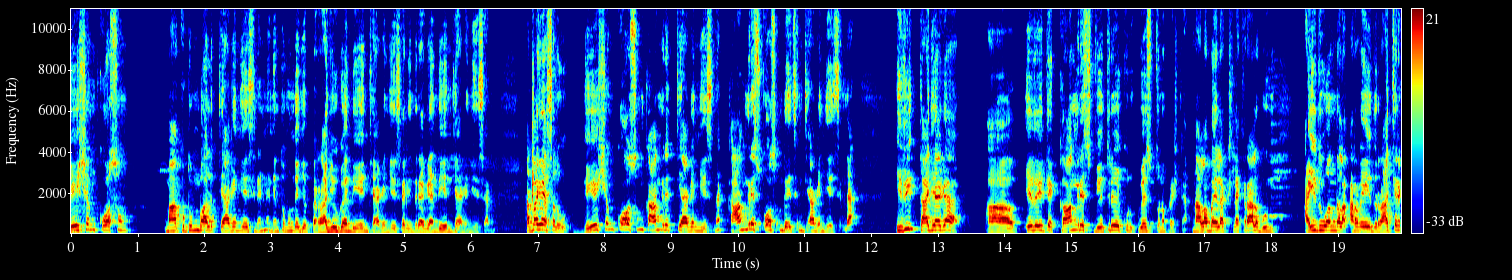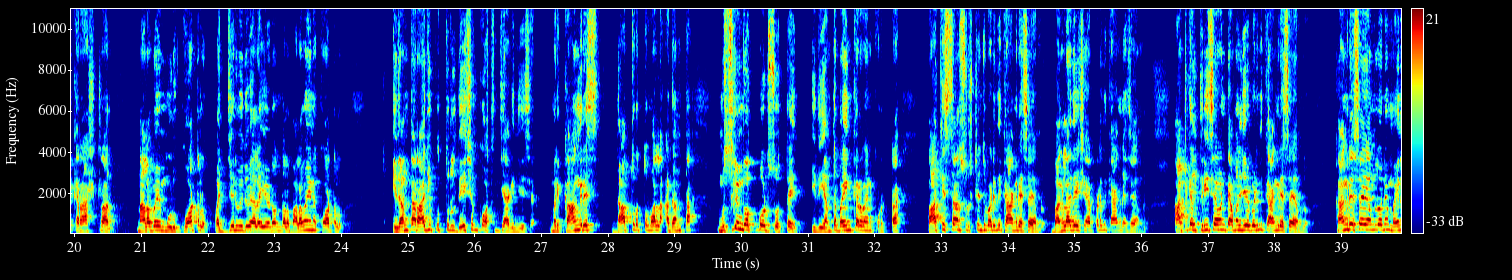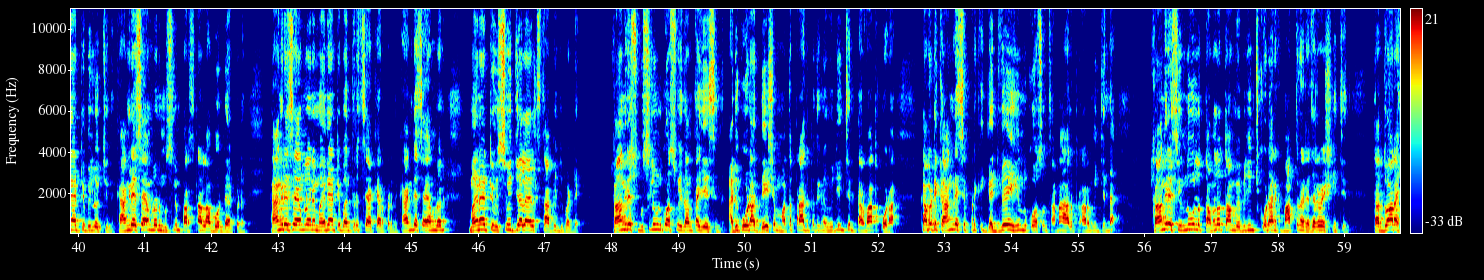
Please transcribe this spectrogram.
దేశం కోసం మా కుటుంబాలు త్యాగం చేసినని నేను ఇంతకుముందే చెప్పాను రాజీవ్ గాంధీ ఏం త్యాగం చేశారు? ఇందిరాగాంధీ ఏం త్యాగం చేశారు? అట్లాగే అసలు దేశం కోసం కాంగ్రెస్ త్యాగం చేసిందా కాంగ్రెస్ కోసం దేశం త్యాగం చేసిందా? ఇది తాజాగా ఏదైతే కాంగ్రెస్ వ్యతిరేకులు వేస్తున్న ప్రశ్న నలభై లక్షల ఎకరాల భూమి ఐదు వందల అరవై ఐదు రాచరిక రాష్ట్రాలు నలభై మూడు కోటలు పద్దెనిమిది వేల ఏడు వందల బలమైన కోటలు ఇదంతా రాజపుత్రులు దేశం కోసం త్యాగం చేశారు. మరి కాంగ్రెస్ దాతృత్వం వల్ల అదంతా ముస్లిం వక్ బోర్డు సొత్తు అయింది ఇది ఎంత భయంకరమైన కుట్ర? పాకిస్తాన్ సృష్టించబడింది కాంగ్రెస్ హయాంలో. బంగ్లాదేశ్ ఏర్పడింది కాంగ్రెస్ హయాంలో. ఆర్టికల్ త్రీ సెవెంటీ అమలు చేయబడింది కాంగ్రెస్ హయాంలో. కాంగ్రెస్ హయాంలోనే మైనార్టీ బిల్లు వచ్చింది. కాంగ్రెస్ హయాంలోనే ముస్లిం పర్సనల్ లా బోర్డు ఏర్పడింది. కాంగ్రెస్ హయాంలోనే మైనార్టీ మంత్రిత్వ శాఖ ఏర్పడింది. కాంగ్రెస్ హయాంలోనే మైనార్టీ విశ్వవిద్యాలయాలు స్థాపించబడ్డాయి. కాంగ్రెస్ ముస్లింల కోసం ఇదంతా చేసింది. అది కూడా దేశం మత ప్రాతిపదికన విభజించిన తర్వాత కూడా. కాబట్టి కాంగ్రెస్ ఇప్పటికీ గజ్వే హిందూ కోసం సన్నాహాలు ప్రారంభించిందా? కాంగ్రెస్ హిందువులు తమలో తాము విభజించుకోవడానికి మాత్రమే రిజర్వేషన్ ఇచ్చింది. తద్వారా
